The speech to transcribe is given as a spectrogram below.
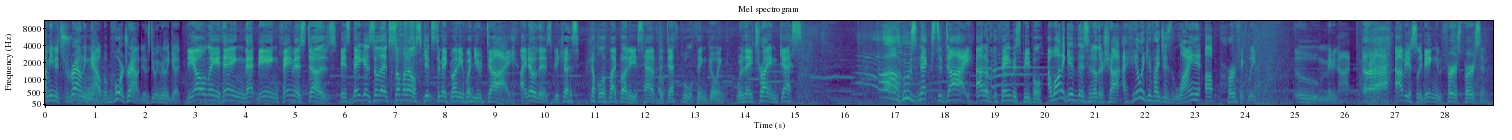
I mean, it's drowning now, but before it drowned, it was doing really good. The only thing that being famous does is make it so that someone else gets to make money when you die. I know this because a couple of my buddies have the death pool thing going, where they try and guess Ah, who's next to die out of the famous people? I want to give this another shot. I feel like if I just line it up perfectly. Ooh, maybe not. Ugh. Obviously, being in first person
